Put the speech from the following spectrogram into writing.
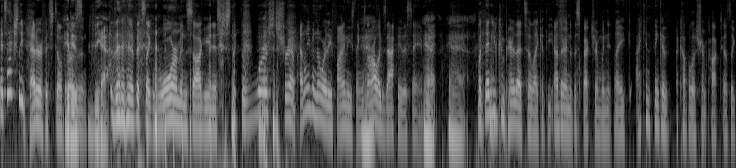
it's actually better if it's still frozen. It is. Yeah. than if it's like warm and soggy and it's just like the worst shrimp. I don't even know where they find these things. They're all exactly the same, Yeah. right? Yeah. yeah. But then you compare that to like at the other end of the spectrum when it, like I can think of a couple of shrimp cocktails like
